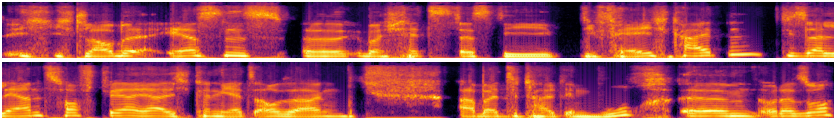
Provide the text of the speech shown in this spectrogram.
ich, ich glaube, erstens äh, überschätzt das die, die Fähigkeiten dieser Lernsoftware. Ja, ich kann jetzt auch sagen, arbeitet halt im Buch ähm, oder so.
